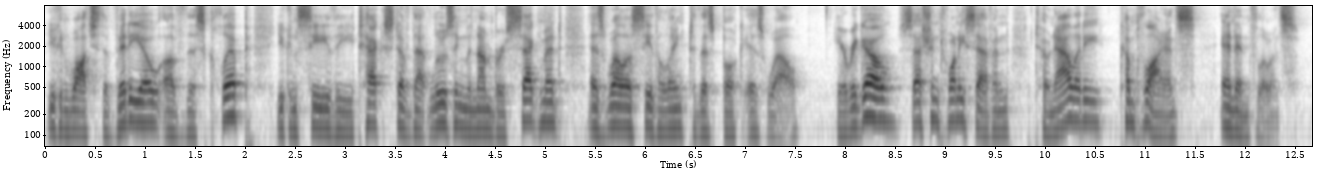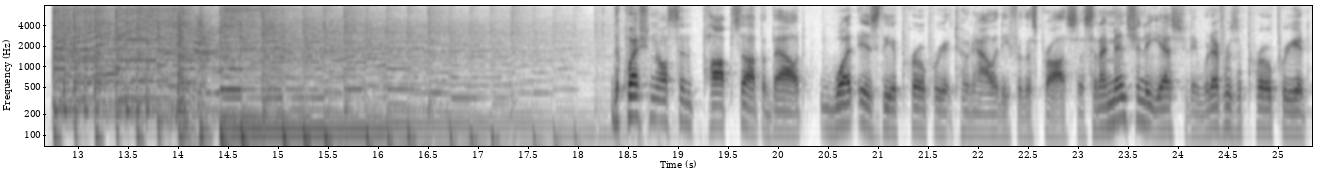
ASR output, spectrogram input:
You can watch the video of this clip. You can see the text of that Losing the Numbers segment, as well as see the link to this book as well. Here we go, session 27 Tonality, Compliance, and Influence. The question also pops up about what is the appropriate tonality for this process. And I mentioned it yesterday, whatever is appropriate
